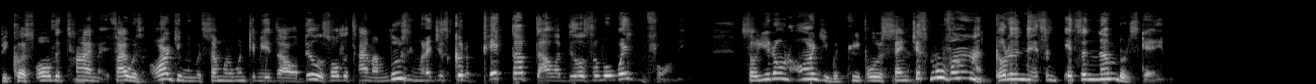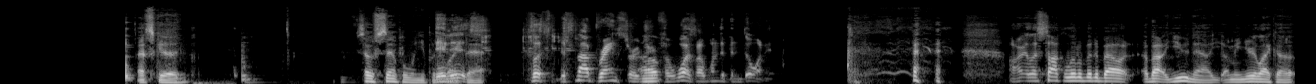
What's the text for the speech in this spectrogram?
Because all the time, if I was arguing with someone who wouldn't give me a dollar bill, it's all the time I'm losing when I just could have picked up dollar bills that were waiting for me. So you don't argue with people who are saying, just move on. Go to the, it's a, it's a numbers game. That's good. So simple when you put it, It like is. that. Listen, it's not brain surgery. Oh. If it was, I wouldn't have been doing it. All right, let's talk a little bit about about you now. I mean, you're like a,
